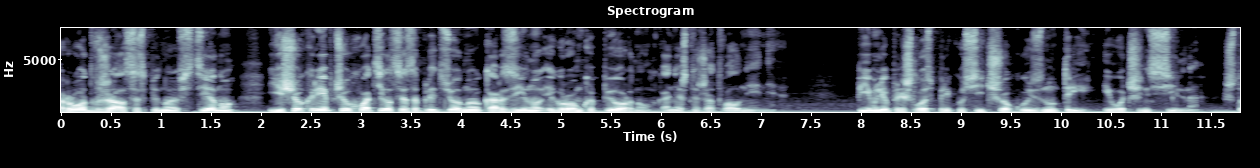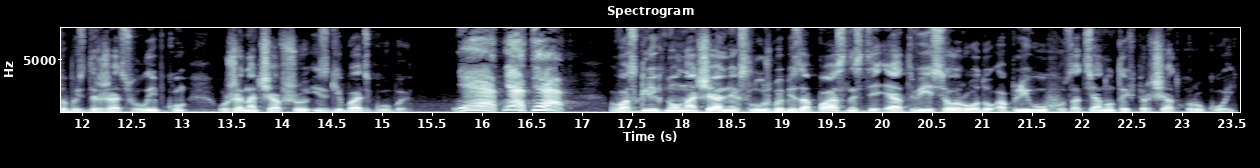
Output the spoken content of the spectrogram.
Рот вжался спиной в стену, еще крепче ухватился за плетеную корзину и громко пернул, конечно же, от волнения. Пимле пришлось прикусить щеку изнутри, и очень сильно, чтобы сдержать улыбку, уже начавшую изгибать губы. «Нет, нет, нет!» Воскликнул начальник службы безопасности и отвесил Роду оплеуху, затянутой в перчатку рукой.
